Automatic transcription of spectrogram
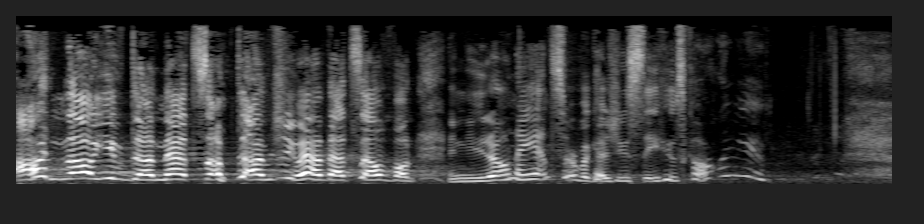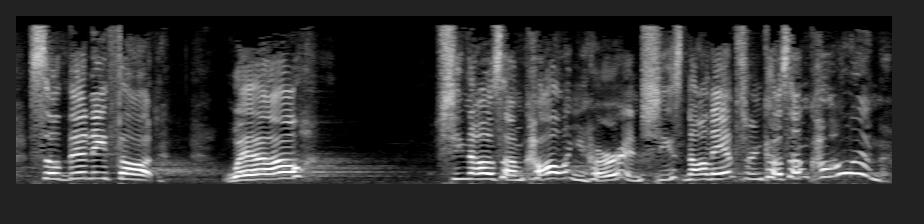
I know you've done that. Sometimes you have that cell phone and you don't answer because you see who's calling you. So then he thought, well, she knows I'm calling her and she's not answering because I'm calling.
